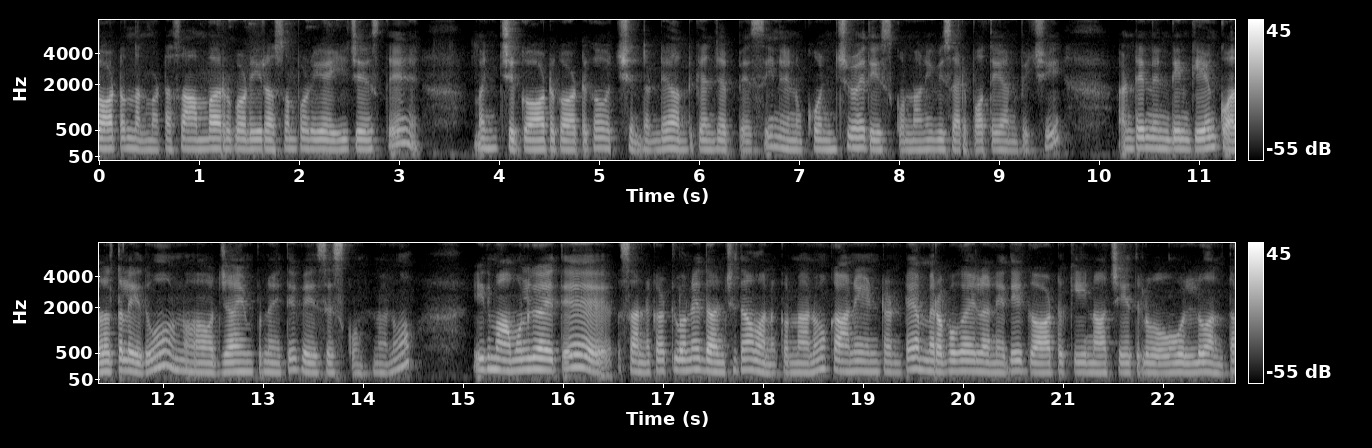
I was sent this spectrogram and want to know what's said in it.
ఘాటు ఉందనమాట సాంబార్ పొడి రసం పొడి అవి చేస్తే మంచి ఘాటు ఘాటుగా వచ్చిందండి. అందుకని చెప్పేసి నేను కొంచెమే తీసుకున్నాను. ఇవి సరిపోతాయి అనిపించి. అంటే నేను దీనికి ఏం కొలతలేదు నా ఉజ్జాయింపునైతే వేసేసుకుంటున్నాను. ఇది మామూలుగా అయితే సన్నకట్లోనే దంచుదాం అనుకున్నాను. కానీ ఏంటంటే మిరపకాయలు అనేది ఘాటుకి నా చేతులు ఒళ్ళు అంతా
